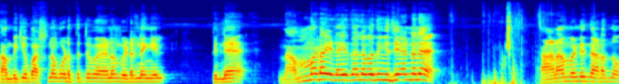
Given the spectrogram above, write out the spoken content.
തമ്പിക്ക് ഭക്ഷണം കൊടുത്തിട്ട് വേണം വിടണമെങ്കിൽ. പിന്നെ നമ്മുടെ ഇളയ തലവതി വിജയണ്ണനെ കാണാൻ വേണ്ടി നടന്നു.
